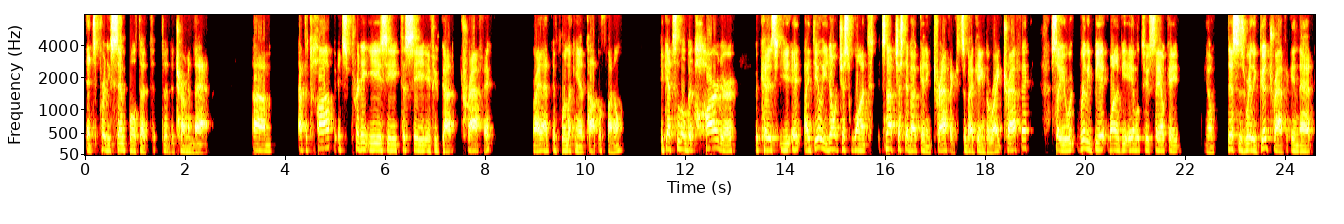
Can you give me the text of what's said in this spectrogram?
it's pretty simple to, to, to determine that. Um, at the top, it's pretty easy to see if you've got traffic, right? If we're looking at top of funnel, it gets a little bit harder because you, it, ideally you don't just want, it's not just about getting traffic, it's about getting the right traffic. So you really be, want to be able to say, okay, you know, this is really good traffic in that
